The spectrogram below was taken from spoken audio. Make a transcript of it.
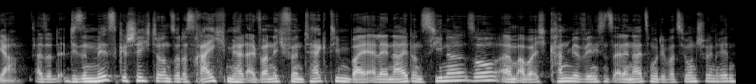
ja, also diese Missgeschichte und so, das reicht mir halt einfach nicht für ein Tag-Team bei LA Knight und Cena so, ähm, aber ich kann mir wenigstens LA Knights Motivation schön reden.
